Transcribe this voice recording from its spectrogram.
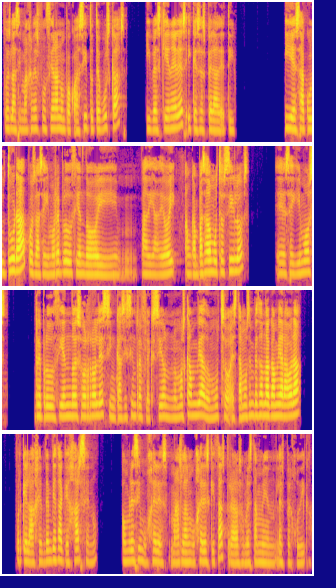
pues las imágenes funcionan un poco así. Tú te buscas y ves quién eres y qué se espera de ti. Y esa cultura, pues la seguimos reproduciendo hoy, a día de hoy, aunque han pasado muchos siglos, eh, seguimos reproduciendo esos roles sin casi sin reflexión. No hemos cambiado mucho. Estamos empezando a cambiar ahora porque la gente empieza a quejarse, ¿no? Hombres y mujeres, más las mujeres quizás, pero a los hombres también les perjudica.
